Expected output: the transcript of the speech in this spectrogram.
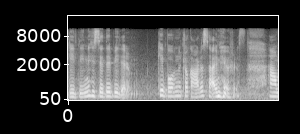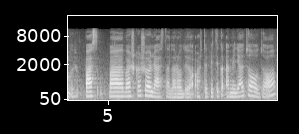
geldiğini hissedebilirim ki bunu çok ağrı saymıyoruz. Ha, bas- ba- başka şöyle hastalar oluyor. Ortopedik ameliyat oldu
